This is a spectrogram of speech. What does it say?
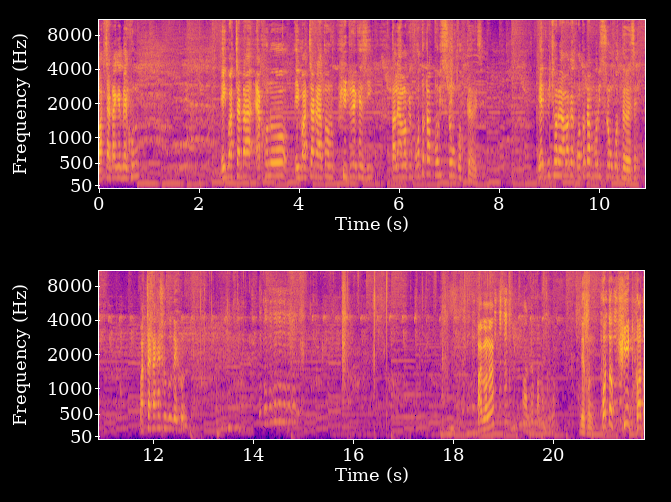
বাচ্চাটাকে দেখুন। এই বাচ্চাটা এখনও এই বাচ্চাটা এত ফিট রেখেছি, তাহলে আমাকে কতটা পরিশ্রম করতে হয়েছে? এর পিছনে আমাকে কতটা পরিশ্রম করতে হয়েছে? বাচ্চাটাকে শুধু দেখুন। পাইব না আগে গো দেখুন কত ফিট কত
